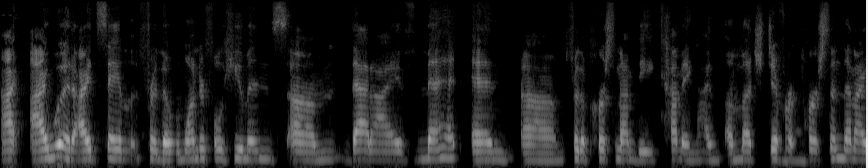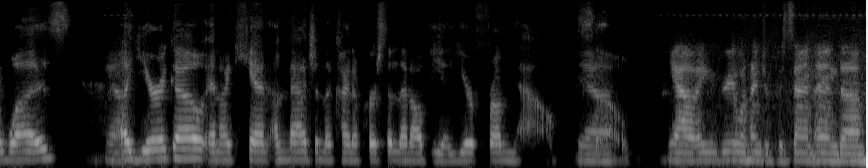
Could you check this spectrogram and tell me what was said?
I, I would i'd say for the wonderful humans um, that i've met and um, for the person i'm becoming i'm a much different person than i was Yeah. a year ago and i can't imagine the kind of person that i'll be a year from now Yeah. so Yeah, I agree 100%. And um,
